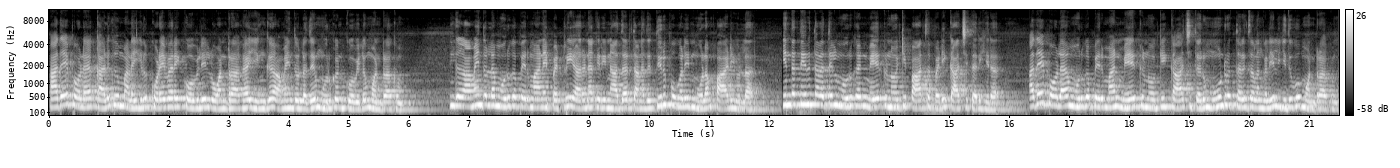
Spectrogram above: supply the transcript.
அதே போல கழுகு மலையில் குடைவரை கோவிலில் ஒன்றாக இங்கு அமைந்துள்ளது முருகன் கோவிலும் ஒன்றாகும். இங்கு அமைந்துள்ள முருகப்பெருமானை பற்றி அருணகிரிநாதர் தனது திருப்புகழின் மூலம் பாடியுள்ளார். இந்த திருத்தலத்தில் முருகன் மேற்கு நோக்கி பார்த்தபடி காட்சி தருகிறார். அதே போல முருகப்பெருமான் மேற்கு நோக்கி காட்சி தரும் மூன்று தரிசலங்களில் இதுவும் ஒன்றாகும்.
